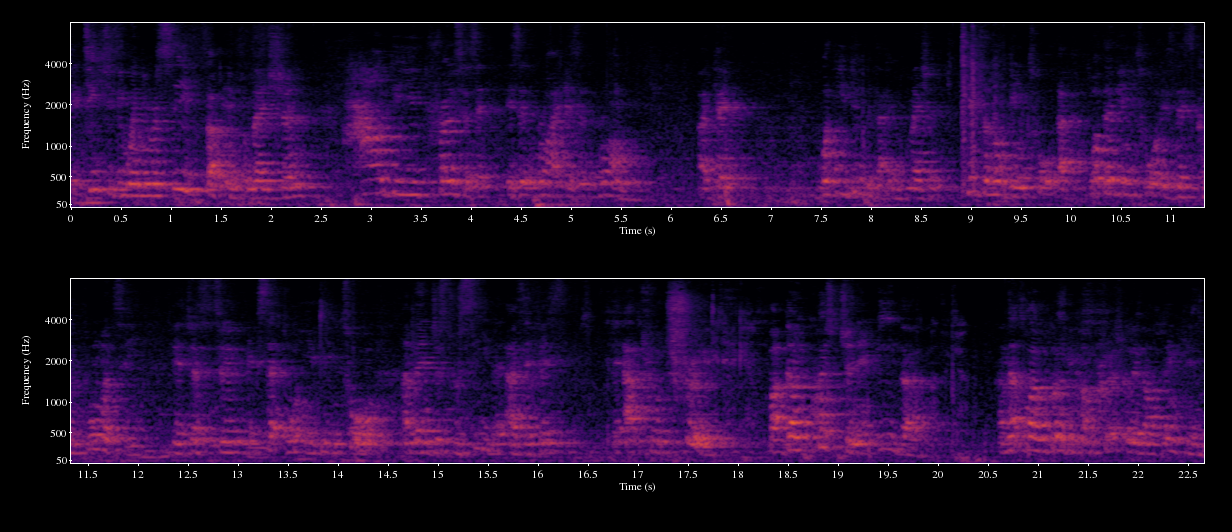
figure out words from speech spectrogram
It teaches you when you receive some information, how do you process it? Is it right? Is it wrong? Okay? What do you do with that information? Kids are not being taught that. What they're being taught is this conformity, is just to accept what you've been taught and then just receive it as if it's the actual truth. But don't question it either. And that's why we've got to become critical in our thinking.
